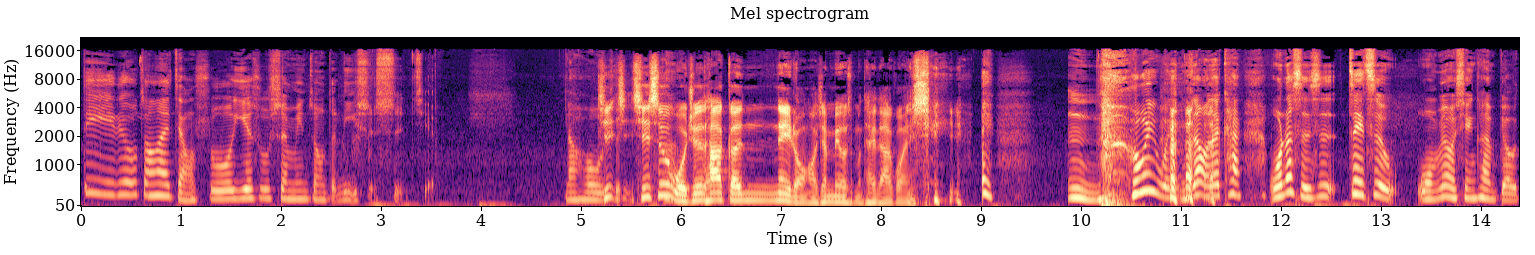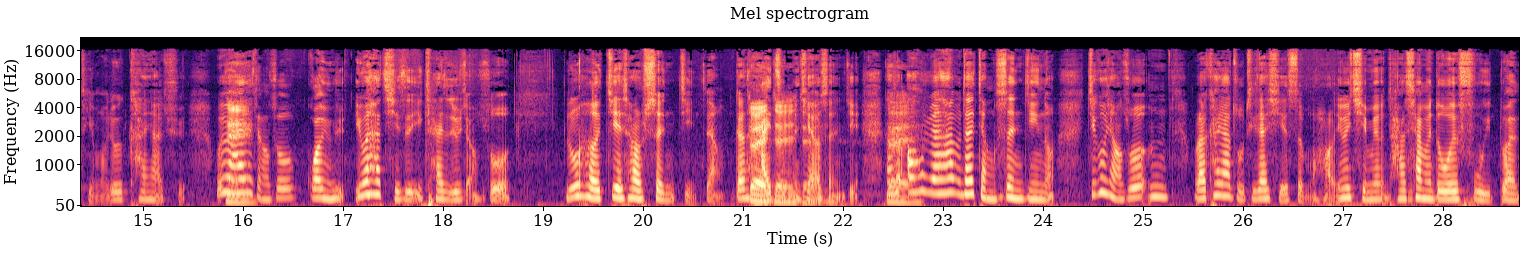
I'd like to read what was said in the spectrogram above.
第六章在讲说耶稣生命中的历史事件，然后其其实我觉得它跟内容好像没有什么太大关系。哎、欸。嗯，我以为你知道我在看，我那时是这次我没有先看标题嘛，就是看下去，我以为他在讲说关于、嗯，因为他其实一开始就讲说如何介绍圣经，这样跟孩子们介绍圣经。他说哦，原来他们在讲圣经呢。结果想说，嗯，我来看一下主题在写什么好了，因为前面他下面都会附一段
